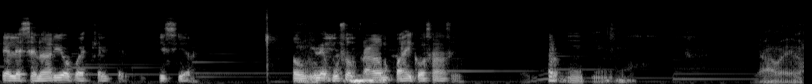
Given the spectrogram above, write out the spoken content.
que el escenario pues que él, quisiera. y le puso trampas y cosas así. Uh, ya veo.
